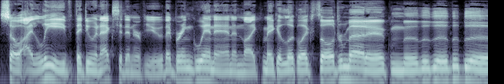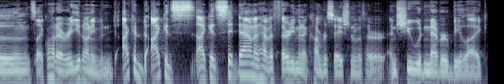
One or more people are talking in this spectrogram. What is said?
So I leave. They do an exit interview. They bring Gwen in and like make it look like it's all dramatic. Blah, blah, blah, blah, blah. And it's like whatever. You don't even. I could. I could. I could sit down and have a thirty minute conversation with her, and she would never be like,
